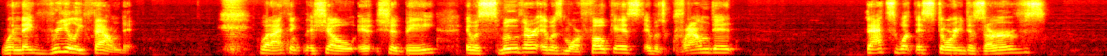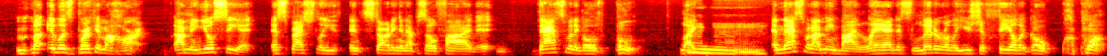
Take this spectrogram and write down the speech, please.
when they really found it. What I think the show it should be. It was smoother, it was more focused, it was grounded. That's what this story deserves. It was breaking my heart. I mean, you'll see it, especially in starting in episode five. It that's when it goes boom. Like Mm. and that's what I mean by land. It's literally you should feel it go plunk.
